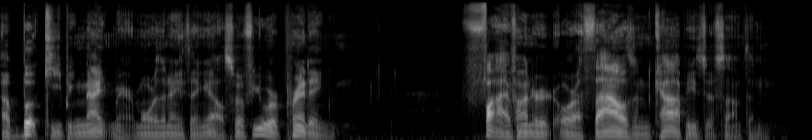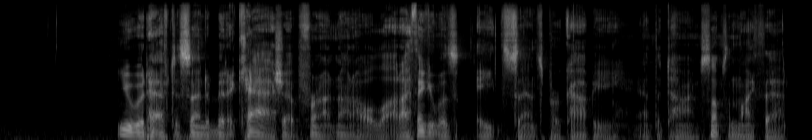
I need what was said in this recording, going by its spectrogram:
A bookkeeping nightmare more than anything else. So if you were printing 500 or a 1,000 copies of something, you would have to send a bit of cash up front, not a whole lot. I think it was 8 cents per copy at the time, something like that.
